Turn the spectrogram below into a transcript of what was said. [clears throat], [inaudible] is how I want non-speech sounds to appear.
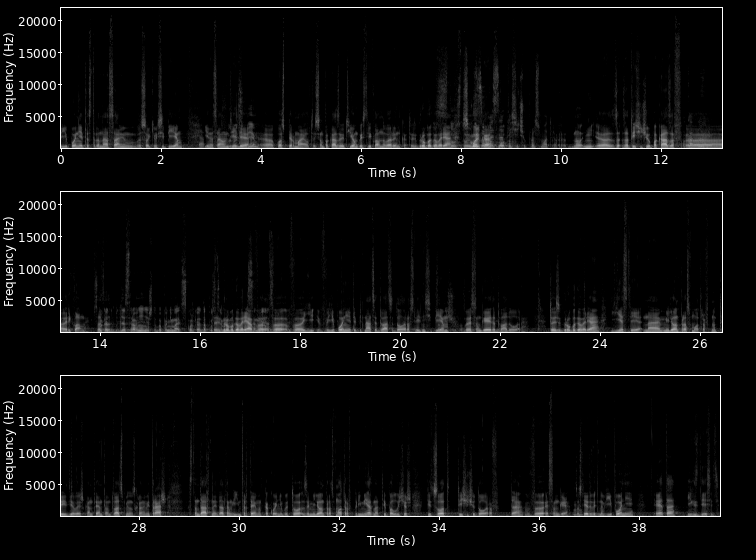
Япония это страна с самым высоким CPM, да. и на самом Сколько деле CPM? Э, cost per mile, то есть он показывает емкость рекламного рынка. То есть, грубо это говоря, сто, сколько... За тысячу просмотров. Э, ну, не, э, за, за тысячу показов Пока, э, рекламы. Сколько за, для сравнения, чтобы понимать, сколько, допустим, То есть, грубо говоря, СНГ, в, в, в, в Японии это 15-20 долларов средний CPM, в СНГ это 2 доллара. То есть, грубо говоря, если на миллион просмотров, ну, ты делаешь контент, там, 20 минут хронометраж, стандартный, да, там, entertainment какой-нибудь, то за миллион просмотров примерно ты получишь 500 тысяч долларов, да, в СНГ. Mm-hmm. То, следовательно, в Японии это x10.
